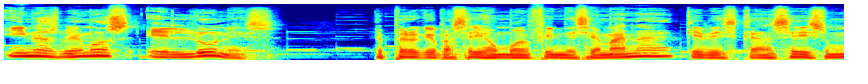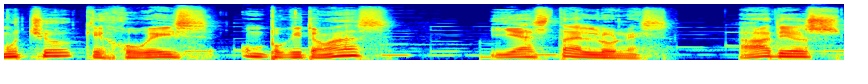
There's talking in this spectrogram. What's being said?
Y nos vemos el lunes. Espero que paséis un buen fin de semana, que descanséis mucho, que juguéis un poquito más. Y hasta el lunes. Adiós.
